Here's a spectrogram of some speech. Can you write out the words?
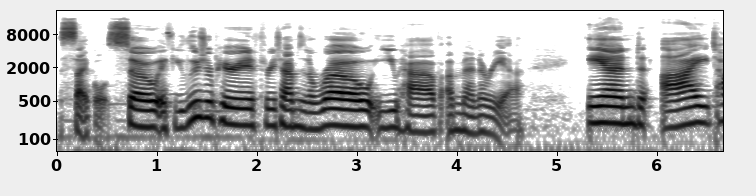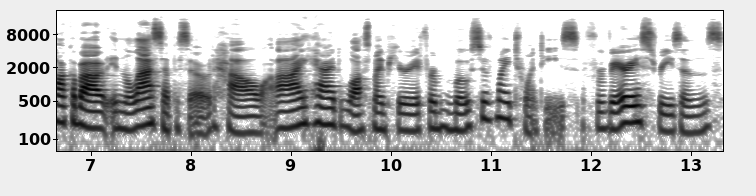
cycles. So, if you lose your period three times in a row, you have amenorrhea. And I talk about in the last episode how I had lost my period for most of my 20s for various reasons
